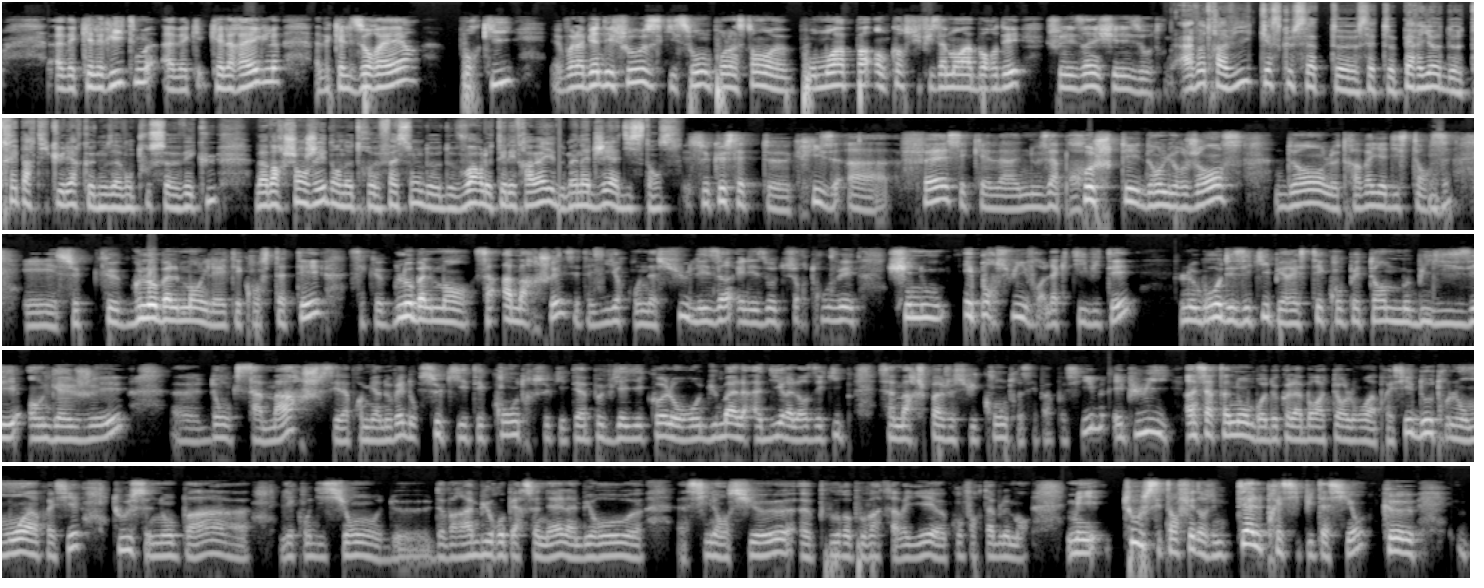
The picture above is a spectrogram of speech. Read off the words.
avec quel rythme, avec quelles règles, avec quels horaires, pour qui. voilà bien des choses qui sont pour l'instant, euh, pour moi, pas encore suffisamment abordées chez les uns et chez les autres. À votre avis, qu'est-ce que cette, euh, cette période très particulière que nous avons tous euh, vécue va avoir changé dans notre façon de, de voir le télétravail et de manager à distance? Ce que cette crise a fait, c'est qu'elle nous a projeté dans l'urgence dans le travail à distance. Mmh et ce que globalement il a été constaté, c'est que globalement ça a marché, c'est-à-dire qu'on a su les uns et les autres se retrouver chez nous et poursuivre l'activité. Le gros des équipes est resté compétent, mobilisé, engagé. Euh, donc ça marche, c'est la première nouvelle. Donc ceux qui étaient contre, ceux qui étaient un peu vieille école auront du mal à dire à leurs équipes ça marche pas, je suis contre, c'est pas possible. Et puis un certain nombre de collaborateurs l'ont apprécié, d'autres l'ont moins apprécié. Tous n'ont pas euh, les conditions d'avoir un bureau personnel, un bureau euh, silencieux pour pouvoir travailler confortablement. Mais tout s'étant fait dans une telle précipitation que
